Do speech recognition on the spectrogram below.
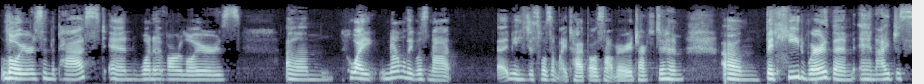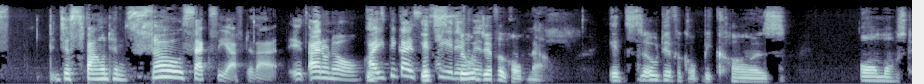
lawyers in the past and one of our lawyers um who I normally was not I mean, he just wasn't my type. I was not very attracted to him. Um, but he'd wear them, and I just just found him so sexy after that. It, I don't know. I think I It's so with difficult now. It's so difficult because almost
